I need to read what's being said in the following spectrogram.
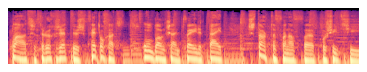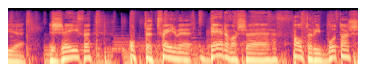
plaatsen teruggezet. Dus Vettel gaat ondanks zijn tweede tijd starten vanaf eh, positie eh, zeven. Op de tweede, derde was eh Valtteri Bottas.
